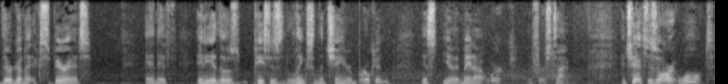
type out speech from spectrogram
they're going to experience. And if any of those pieces, links in the chain are broken, it's, you know, it may not work the first time. And chances are it won't.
